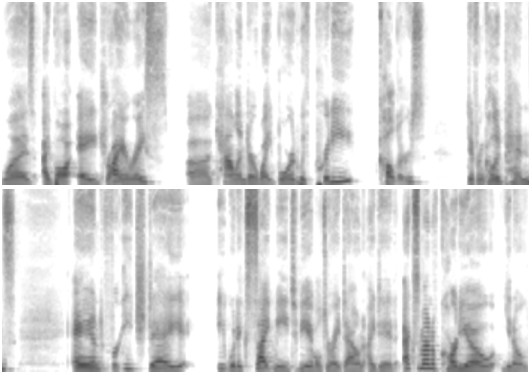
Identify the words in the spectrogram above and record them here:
was I bought a dry erase uh, calendar whiteboard with pretty colors, different colored pens. And for each day, it would excite me to be able to write down I did X amount of cardio, you know,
